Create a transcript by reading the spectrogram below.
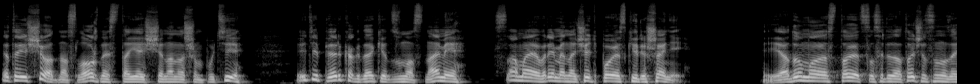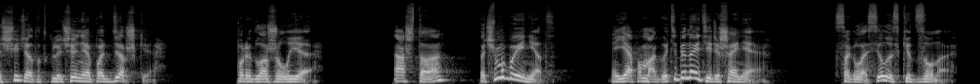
Это еще одна сложность, стоящая на нашем пути, и теперь, когда Кидзуна с нами, самое время начать поиски решений. Я думаю, стоит сосредоточиться на защите от отключения поддержки. Предложил я. А что? Почему бы и нет? Я помогу тебе найти решение. Согласилась Кидзуна.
